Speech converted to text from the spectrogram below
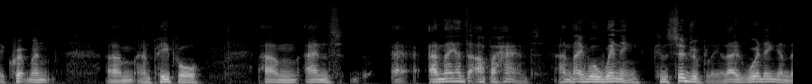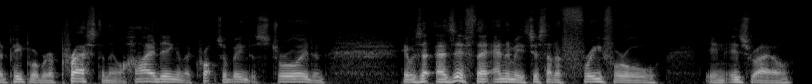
equipment um, and people um, and uh, and they had the upper hand, and they were winning considerably. And they were winning, and the people were oppressed, and they were hiding, and the crops were being destroyed, and it was as if their enemies just had a free for all in Israel.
